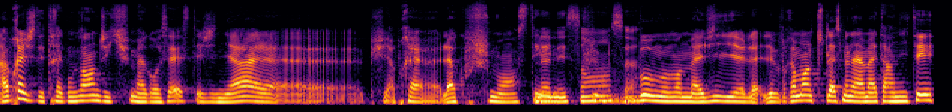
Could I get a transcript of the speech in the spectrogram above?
Après, j'étais très contente, j'ai kiffé ma grossesse, c'était génial. euh, puis après, euh, l'accouchement, c'était La le plus beau moment de ma vie. La- la- vraiment, toute la semaine à la maternité,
